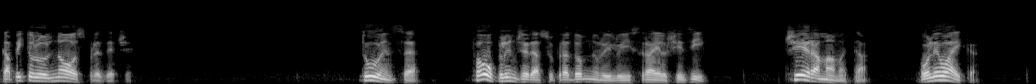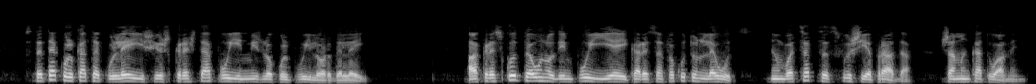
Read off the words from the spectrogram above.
Capitolul 19 Tu însă, fă o plângere asupra Domnului lui Israel și zi, Ce era mamă ta? O leoaică. Stătea culcată cu lei și își creștea pui în mijlocul puilor de lei. A crescut pe unul din puii ei care s-a făcut un leuț, învățat să sfâșie prada și a mâncat oameni.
